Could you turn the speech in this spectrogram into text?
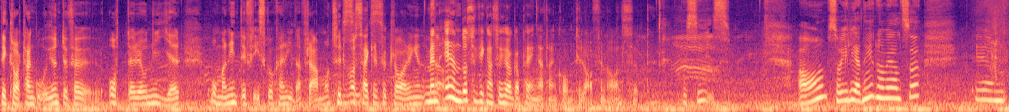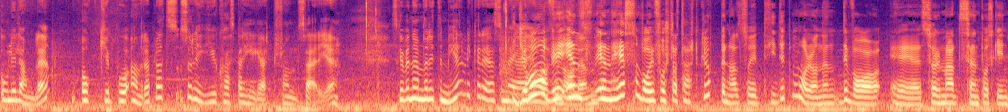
det är klart han går ju inte för åttor och nior om man inte är frisk och kan rida framåt. Så det var säkert förklaringen. Men ja. ändå så fick han så höga poäng att han kom till A-final. Precis. Ja, så i ledningen har vi alltså eh, Oli Lamble och på andra plats så ligger ju Kaspar Hegart från Sverige. Ska vi nämna lite mer vilka det är som är ja, i en, en häst som var i första startgruppen, alltså tidigt på morgonen, det var eh, Sören Madsen på Skin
